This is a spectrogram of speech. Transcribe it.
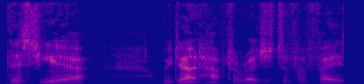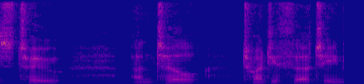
this year. We don't have to register for phase two until 2013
